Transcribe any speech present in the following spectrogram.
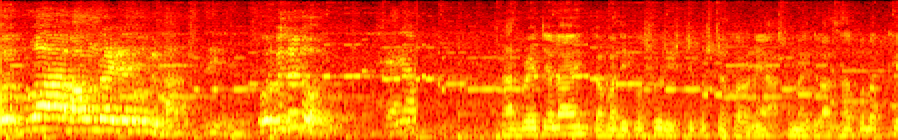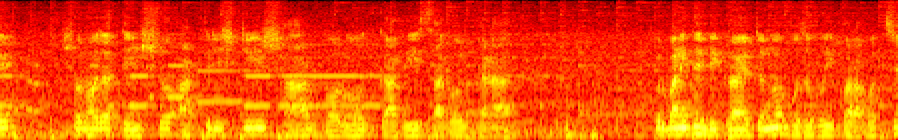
ওই পুরো বাউন্ডারি এটা তো মন্দির ওর ভিতরেই তো। রাজবাড়ী জেলায় গবাদি পশু হৃষ্টপুষ্টকরণে আসন্ন ঈদুল আজহা উপলক্ষে ষোলো হাজার তিনশো আটত্রিশটি ষাঁড় বলদ গাভী ছাগল ভেড়া কুরবানিতে বিক্রয়ের জন্য উপযোগী করা হচ্ছে।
